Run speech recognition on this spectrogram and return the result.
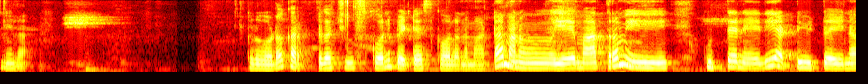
ఇలా. ఇక్కడ కూడా కరెక్ట్గా చూసుకొని పెట్టేసుకోవాలన్నమాట. మనం ఏమాత్రం ఈ కుట్టు అనేది అటు ఇటు అయినా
